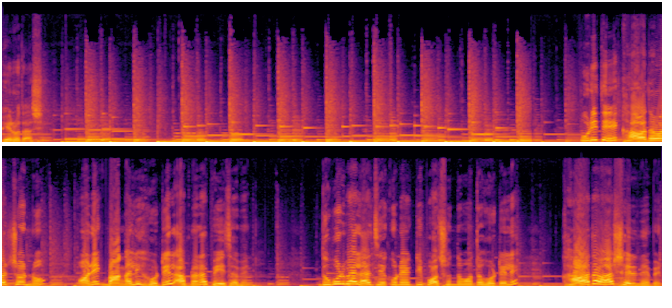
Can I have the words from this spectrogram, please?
ফেরত আসে। পুরীতে খাওয়া দাওয়ার জন্য অনেক বাঙালি হোটেল আপনারা পেয়ে যাবেন। দুপুরবেলা যে কোনো একটি পছন্দ মতো হোটেলে খাওয়া দাওয়া সেরে নেবেন।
